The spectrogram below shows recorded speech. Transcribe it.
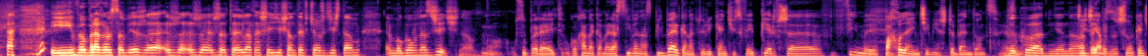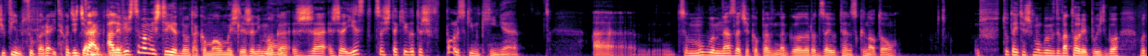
I wyobrażam sobie, że, że, że, że te lata 60. wciąż gdzieś tam mogą w nas żyć. No. No, Super 8, ukochana kamera Stevena Spielberga, na której kręcił swoje pierwsze filmy pacholęciem jeszcze będąc. Dokładnie. No, J.J. tak, Abrams zresztą kręcił film Super 8 o dzieciakach. tak, ale wiesz co, mam jeszcze jedną taką małą myśl, jeżeli No. mogę, że, że jest coś takiego też w polskim kinie, e, co mógłbym nazwać jako pewnego rodzaju tęsknotą. Tutaj też mógłbym w dwa tory pójść, bo, bo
